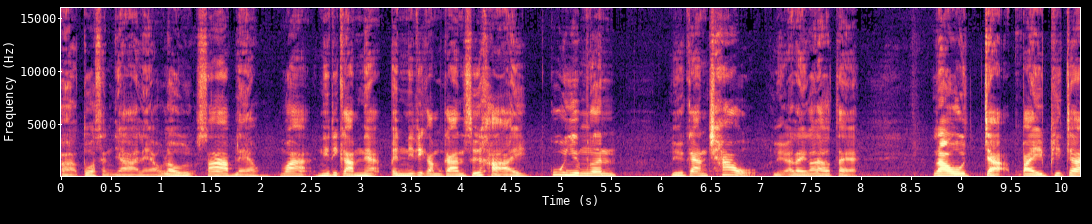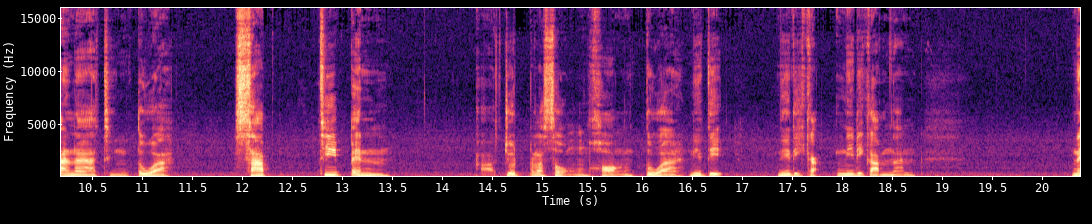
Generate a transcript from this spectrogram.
อตัวสัญญาแล้ว เราทราบแล้วว่านิติกรรมเนี้ยเป็นนิติกรรมการซื้อขายกู้ยืมเงิน หรือการเช่าหรืออะไรก็แล้วแต่ เราจะไปพิจารณาถึงตัวทรัพย์ที่เป็น จุดประสงค์ของตัวนิตินิตินิติกรรมนั้น ใน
